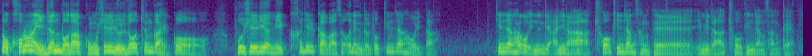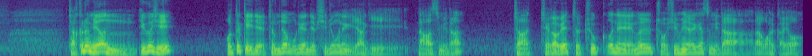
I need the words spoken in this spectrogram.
또 코로나 이전보다 공실률도 증가했고 부실 위험이 커질까 봐서 은행들도 긴장하고 있다. 긴장하고 있는 게 아니라 초긴장 상태입니다. 초긴장 상태. 자, 그러면 이것이 어떻게 이제 점점 우리가 이제 시중은행 이야기 나왔습니다. 자, 제가 왜 저축은행을 조심해야겠습니다. 라고 할까요?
